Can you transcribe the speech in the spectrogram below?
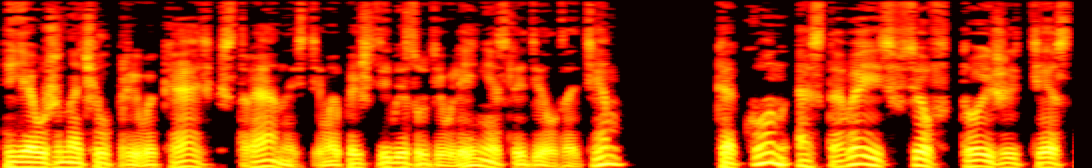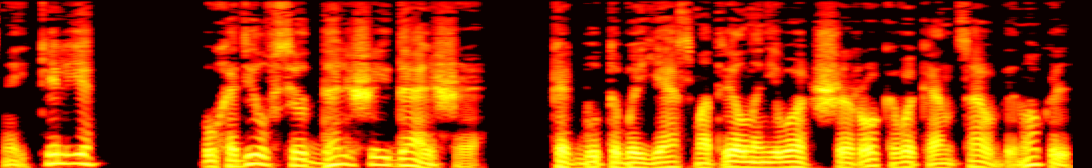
Я уже начал привыкать к странностям и почти без удивления следил за тем, как он, оставаясь все в той же тесной келье, уходил все дальше и дальше, как будто бы я смотрел на него с широкого конца в бинокль,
